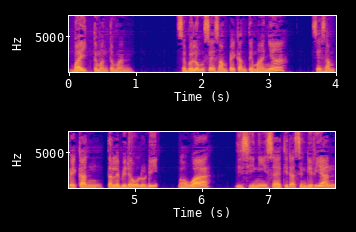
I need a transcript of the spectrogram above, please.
Baik teman-teman, sebelum saya sampaikan temanya, saya sampaikan terlebih dahulu di bahwa di sini saya tidak sendirian.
